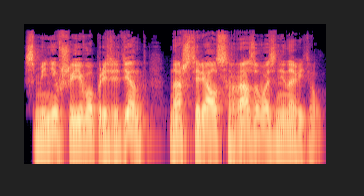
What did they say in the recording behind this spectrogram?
Сменивший его президент наш сериал сразу возненавидел.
